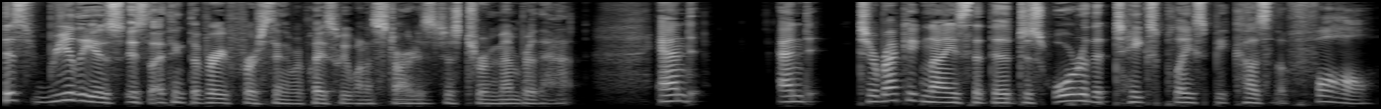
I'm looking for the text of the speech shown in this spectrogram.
this really is, is, I think the very first thing, the place we want to start is just to remember that. And, and to recognize that the disorder that takes place because of the fall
